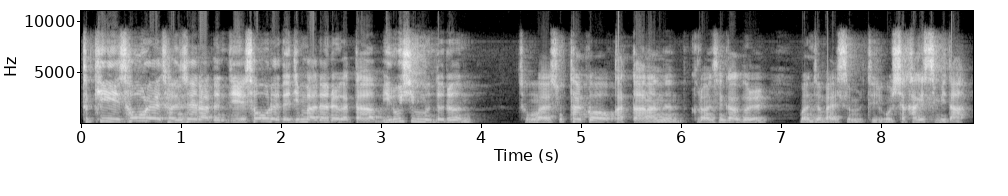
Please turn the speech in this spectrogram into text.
특히 서울의 전세라든지 서울의 내 집 마련을 갖다 미루신 분들은 정말 속 탈 것 같다라는 그런 생각을 먼저 말씀을 드리고 시작하겠습니다.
